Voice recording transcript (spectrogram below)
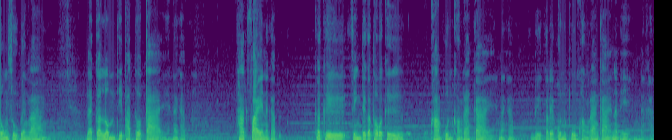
ลงสู่เบื้องล่าง และก็ลมที่พัดทั่วกายนะครับธาตุไฟนะครับ ก็คือสิ่งที่กระทบก็คือความอุ่นของร่างกายนะครับ หรือก็เรียกอุณหภูมิของร่างกายนั่นเองนะครับ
